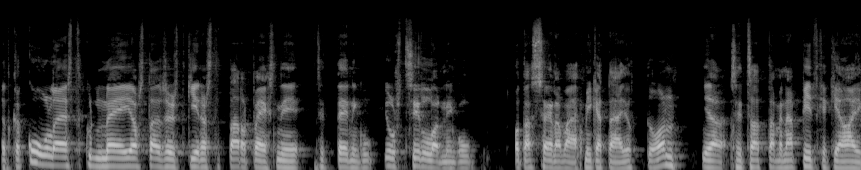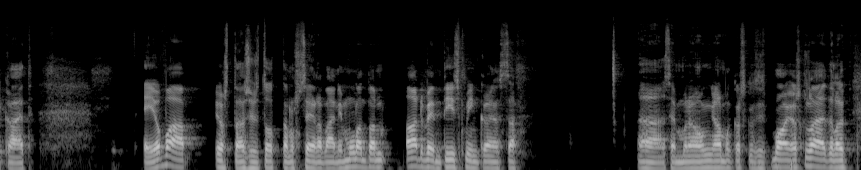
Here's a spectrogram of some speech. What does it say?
jotka kuulee, sit kun ne ei jostain syystä kiinnosta tarpeeksi, niin sitten ei niinku just silloin niinku ota selvää, että mikä tämä juttu on, ja sitten saattaa mennä pitkäkin aikaa, että ei ole vaan jostain syystä ottanut selvää, niin mulla on ton adventismin kanssa semmoinen ongelma, koska siis mä oon joskus ajatellut, että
